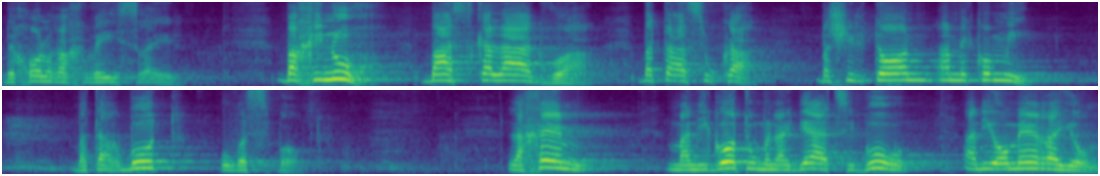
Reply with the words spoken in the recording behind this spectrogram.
בכל רחבי ישראל. בחינוך, בהשכלה הגבוהה, בתעסוקה, בשלטון המקומי, בתרבות ובספורט. לכם, מנהיגות ומנהיגי הציבור, אני אומר היום,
